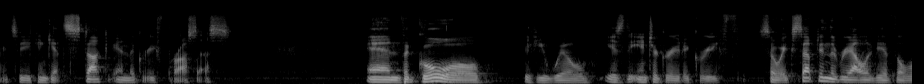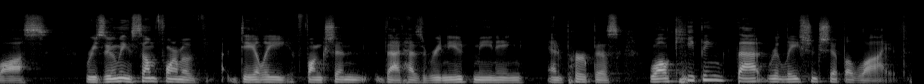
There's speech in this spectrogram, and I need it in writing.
Right? So you can get stuck in the grief process. And the goal, if you will, is the integrated grief. So accepting the reality of the loss, resuming some form of daily function that has renewed meaning and purpose while keeping that relationship alive.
